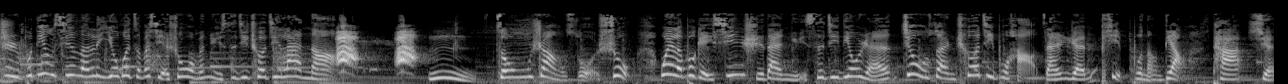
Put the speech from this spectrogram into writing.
指不定新闻里又会怎么写，说我们女司机车技烂呢？啊嗯，综上所述，为了不给新时代女司机丢人，就算车技不好，咱人品不能掉。她选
